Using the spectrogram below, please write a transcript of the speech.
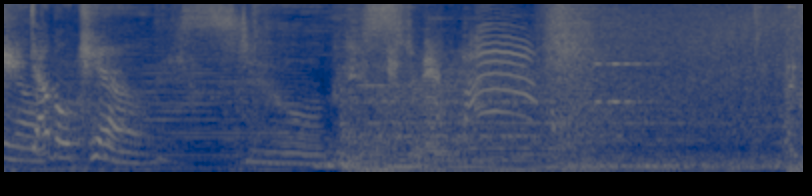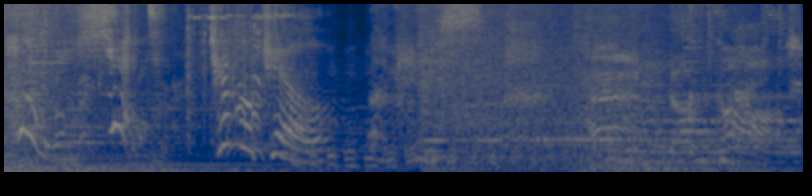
You know. Double kill! Holy shit! Triple kill! Hand of God.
